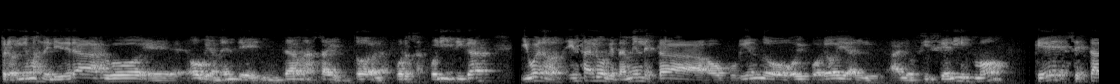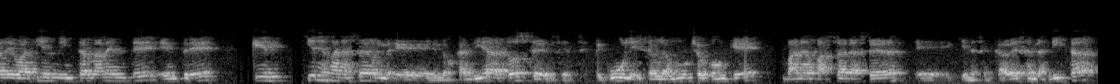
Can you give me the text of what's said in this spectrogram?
problemas de liderazgo, eh, obviamente internas hay en todas las fuerzas políticas, y bueno, es algo que también le está ocurriendo hoy por hoy al, al oficialismo, que se está debatiendo internamente entre que, quiénes van a ser eh, los candidatos, se, se, se, especula y se habla mucho con que van a pasar a ser eh, quienes encabezan las listas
